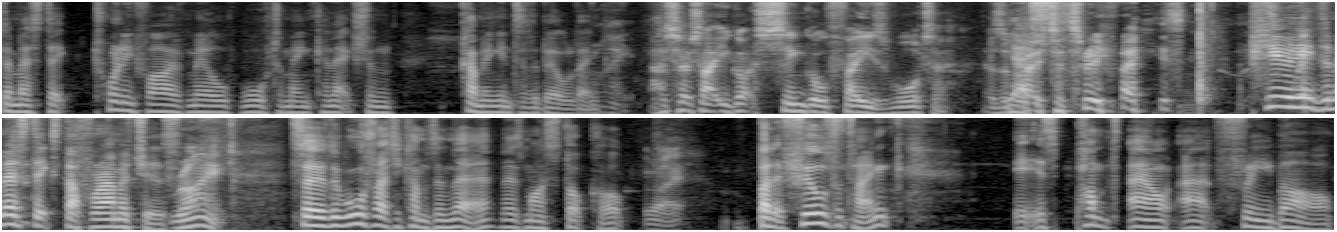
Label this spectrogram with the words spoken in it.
domestic 25 mil water main connection coming into the building. Right. Oh, So it's like you've got single phase water as Yes. opposed to three phase. Purely domestic stuff for amateurs. Right. So the water actually comes in there. There's my stopcock. Right. But it fills the tank. It is pumped out at three bar.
